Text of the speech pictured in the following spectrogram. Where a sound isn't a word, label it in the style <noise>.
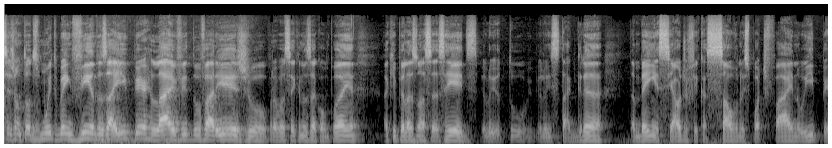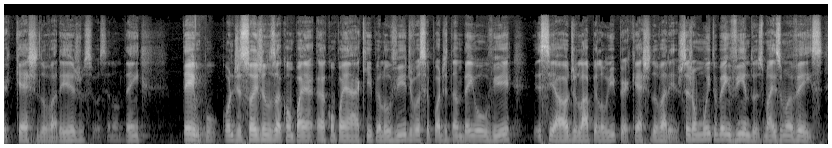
Sejam todos muito bem-vindos à Hiper Live do Varejo. Para você que nos acompanha aqui pelas nossas redes, pelo YouTube, pelo Instagram. Também esse áudio fica salvo no Spotify, no Hipercast do Varejo. Se você não tem tempo, condições de nos acompanhar, acompanhar aqui pelo vídeo, você pode também ouvir esse áudio lá pelo Hipercast do Varejo. Sejam muito bem-vindos mais uma vez.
